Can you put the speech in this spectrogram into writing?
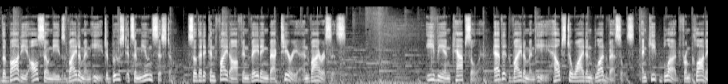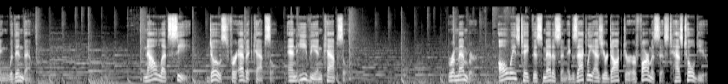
The body also needs vitamin E to boost its immune system, so that it can fight off invading bacteria and viruses. Evion capsule and Evit vitamin E helps to widen blood vessels and keep blood from clotting within them. Now let's see, dose for Evit capsule and Evion capsule. Remember, always take this medicine exactly as your doctor or pharmacist has told you.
